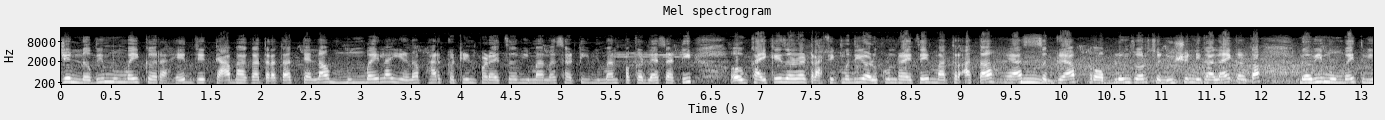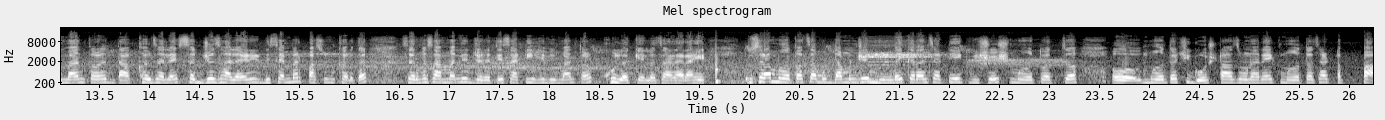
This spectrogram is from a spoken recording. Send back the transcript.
जे नवी मुंबईकर आहेत जे त्या भागात राहतात त्यांना मुंबईला येणं फार कठीण पडायचं विमानासाठी विमान पकडण्यासाठी. काही काही जण ट्रॅफिकमध्ये अडकून राहायचे. मात्र आता ह्या सगळ्या प्रॉब्लेम्सवर सोल्युशन निघालं आहे कारण का नवी मुंबईत विमानतळ दाखल झालं आहे सज्ज झालं आहे आणि डिसेंबरपासून खरं तर सर्वसामान्य जनतेसाठी हे विमानतळ खुलं केलं जाणार आहे. दुसरा महत्त्वाचा मुद्दा म्हणजे मुंबईकरांसाठी एक विशेष महत्त्वाचं महत्त्वाची गोष्ट आज होणार आहे. एक महत्त्वाचा टप्पा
